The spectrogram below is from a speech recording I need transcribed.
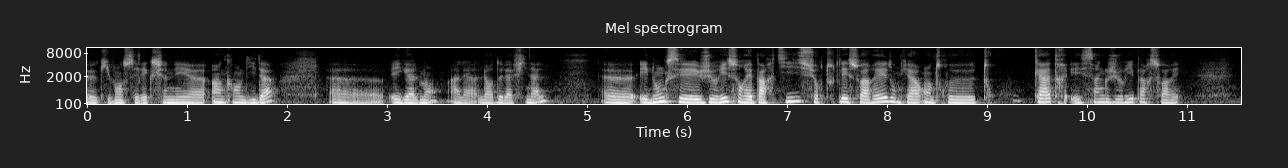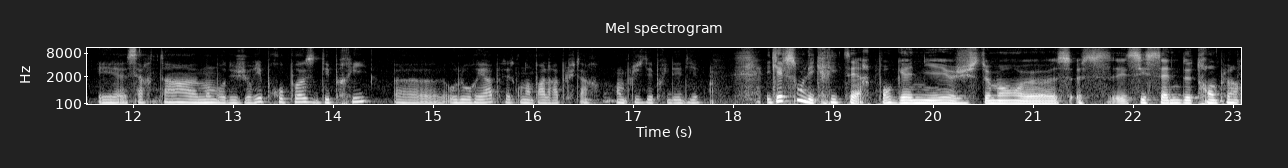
euh, qui vont sélectionner euh, un candidat euh, également lors de la finale. Euh, et donc ces jurys sont répartis sur toutes les soirées, donc il y a entre 4 et 5 jurys par soirée. Et euh, certains euh, membres du jury proposent des prix euh, aux lauréats, peut-être qu'on en parlera plus tard, en plus des prix dédiés. Et quels sont les critères pour gagner euh, justement euh, ces scènes de tremplin?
